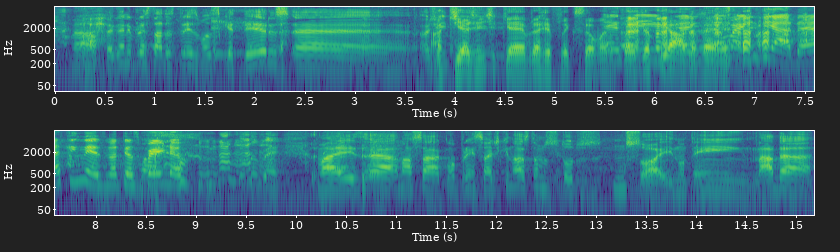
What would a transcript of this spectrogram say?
não, pegando emprestado os três mosqueteiros, é, a gente, Aqui a gente quebra a reflexão, mas não É perde a aí, piada, a gente velho. Não perde a piada. É assim mesmo, Matheus, perdão. Tudo bem. Mas é, a nossa compreensão é de que nós estamos todos um só e não tem nada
